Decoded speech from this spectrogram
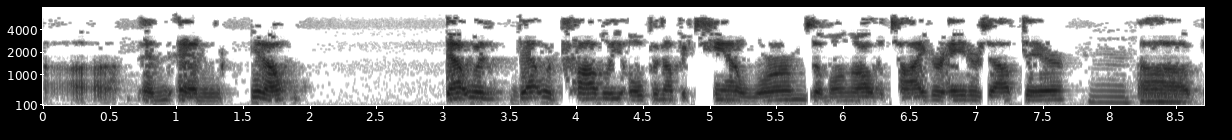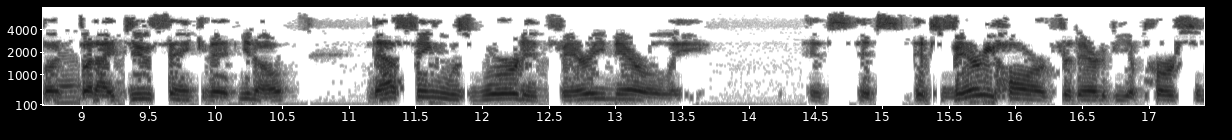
uh, and and you know, that would that would probably open up a can of worms among all the Tiger haters out there. Mm-hmm. Uh, but yeah. but I do think that you know that thing was worded very narrowly. It's it's it's very hard for there to be a person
